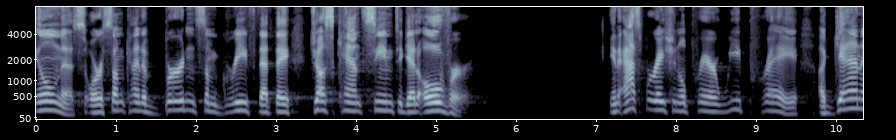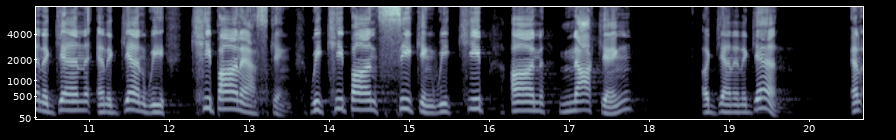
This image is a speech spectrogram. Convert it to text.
illness or some kind of burdensome grief that they just can't seem to get over. In aspirational prayer, we pray again and again and again. We keep on asking, we keep on seeking, we keep on knocking again and again. And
